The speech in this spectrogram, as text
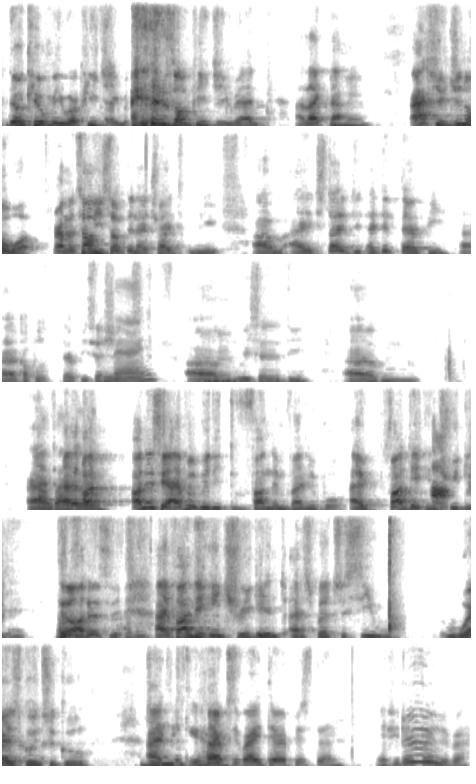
Don't kill me. We're PG. it's all PG, man. I like that. Mhm. Actually, do you know what? I'm gonna tell you something I tried new. Um, I started. I did therapy, uh, a couple of therapy sessions. nice. um Mhm. recently. Um and that I, honestly, I haven't really found them valuable. I found it Ah. intriguing. No, honestly, I found it intriguing as per to see where it's going to go. Do you think you have like, the right therapist then? If you don't mm, find River,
